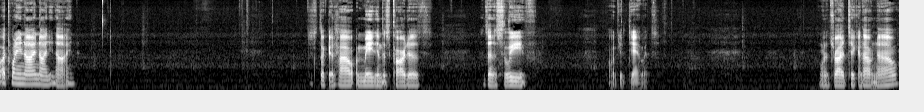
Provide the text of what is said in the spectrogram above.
or twenty nine ninety nine. Just look at how amazing this card is. It's in a sleeve. Oh, god damn it. I'm gonna try to take it out now.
